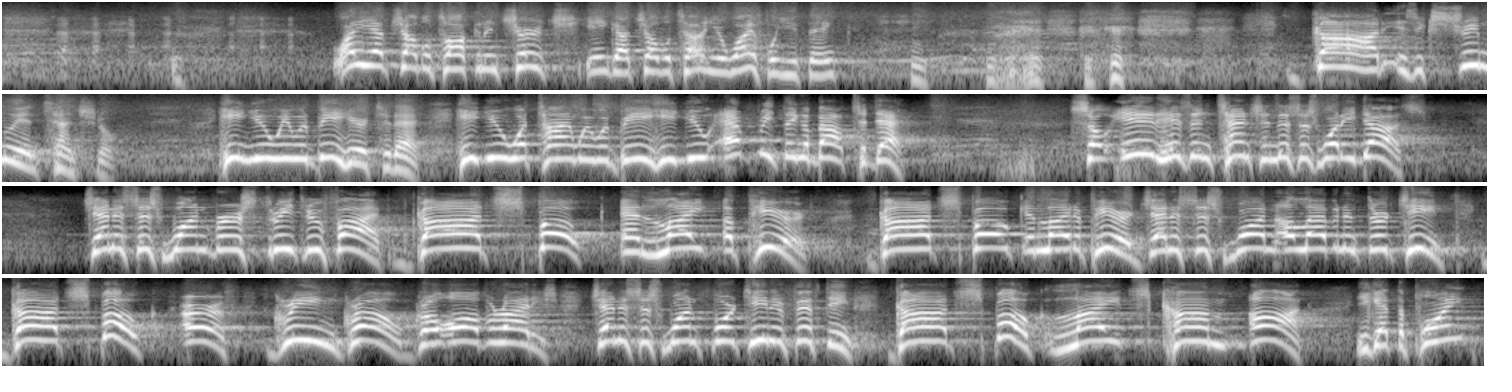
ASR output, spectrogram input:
Why do you have trouble talking in church? You ain't got trouble telling your wife what you think. God is extremely intentional. He knew we would be here today. He knew what time we would be. He knew everything about today. So, in his intention, this is what he does. Genesis 1, verse 3 through 5. God spoke and light appeared. God spoke and light appeared. Genesis 1 11 and 13. God spoke, earth, green, grow, grow all varieties. Genesis 1 14 and 15. God spoke, lights come on. You get the point?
